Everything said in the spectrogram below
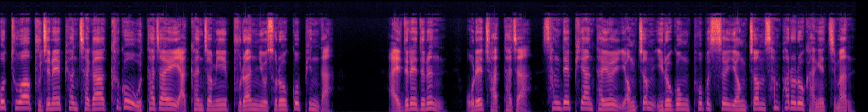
호투와 부진의 편차가 크고 우타자의 약한 점이 불안 요소로 꼽힌다. 알드레드는 올해 좌타자 상대 피안타율 0.150 포브스 0.385로 강했지만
